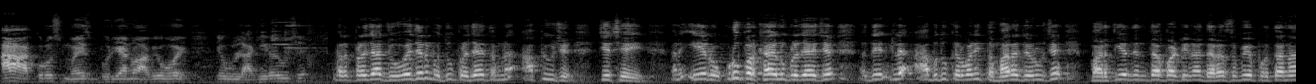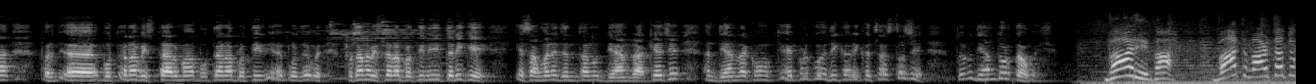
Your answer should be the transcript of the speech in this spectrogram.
આ આક્રોશ મહેશ ભુરિયાનો આવ્યો હોય એવું લાગી રહ્યું છે. પર- પ્રજા જોવે છે ને બધું પ્રજાએ તમને આપ્યું છે, જે છે એ. અને એ રોકડું પરખાયેલું પ્રજાએ છે તે- એટલે આ બધું કરવાની તમારે જરૂર છે. ભારતીય જનતા પાર્ટીના ધારાસભ્યો પોતાના પોતાના વિસ્તારમાં, પોતાના પ્રતિ પોતાના વિસ્તારના પ્રતિનિધિ તરીકે એ સામાન્ય જનતાનું ધ્યાન રાખે છે. અને ધ્યાન રાખવામાં ક્યાંય પણ કોઈ અધિકારી કચાશ થશે તો એનું ધ્યાન દોરતા હોય છે. વાહ રે વાહ. વાત વાર્તા તો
